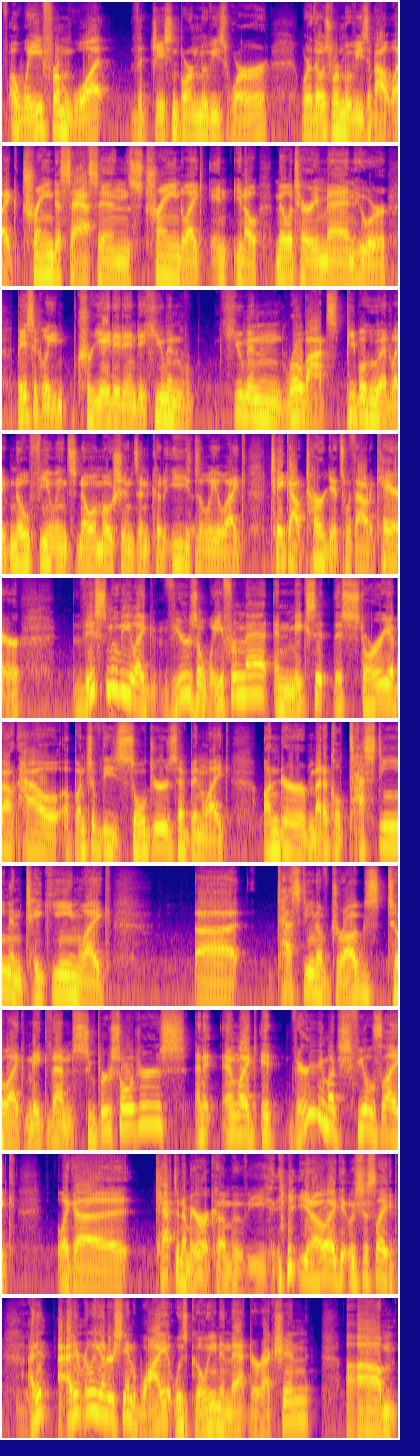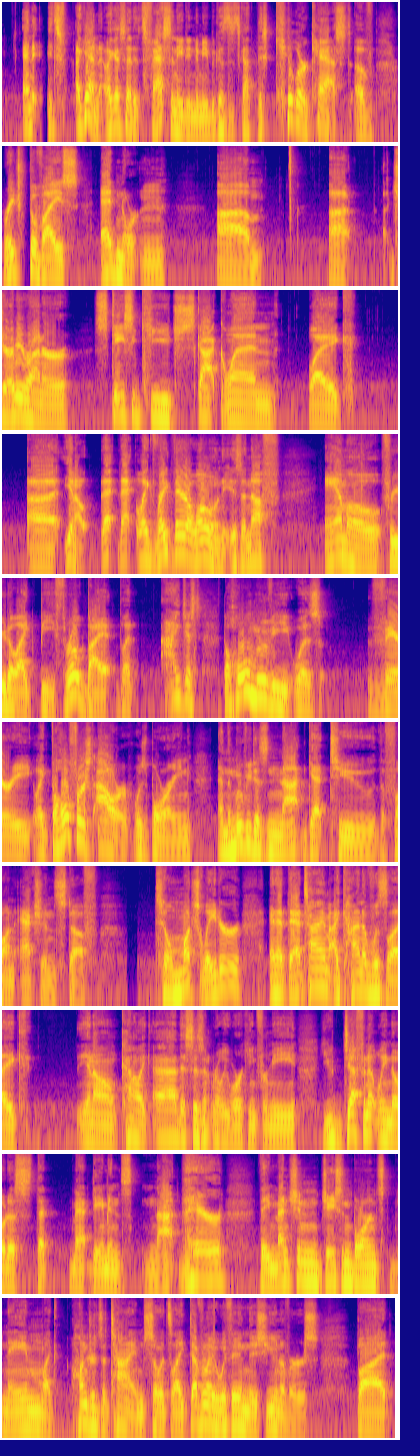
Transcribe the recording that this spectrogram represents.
away from what the Jason Bourne movies were, where those were movies about like trained assassins, trained like in you know military men who were basically created into human human robots, people who had like no feelings, no emotions, and could easily like take out targets without a care. This movie like veers away from that and makes it this story about how a bunch of these soldiers have been like under medical testing and taking like uh testing of drugs to like make them super soldiers. And it and like it very much feels like like a Captain America movie. you know, like it was just like I didn't I didn't really understand why it was going in that direction. Um and it's again, like I said, it's fascinating to me because it's got this killer cast of Rachel Weisz, Ed Norton, um, uh, Jeremy Renner, Stacy Keach, Scott Glenn, like, uh, you know that that like right there alone is enough ammo for you to like be thrilled by it. But I just the whole movie was very like the whole first hour was boring and the movie does not get to the fun action stuff till much later. And at that time I kind of was like you know kind of like ah this isn't really working for me. You definitely notice that Matt Damon's not there. They mention Jason Bourne's name like hundreds of times so it's like definitely within this universe. But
